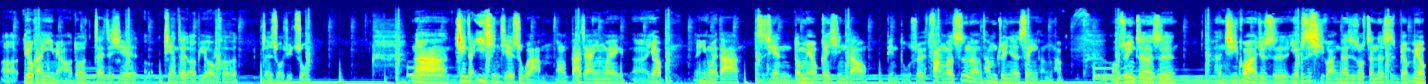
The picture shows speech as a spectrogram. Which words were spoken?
呃流感疫苗都在这些既然在耳鼻喉科诊所去做。那现在疫情结束啦，哦，大家因为呃要，因为大家之前都没有更新到病毒，所以反而是呢，他们最近的生意很好，哦，最近真的是很奇怪，就是也不是奇怪，应该是说真的是就没有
